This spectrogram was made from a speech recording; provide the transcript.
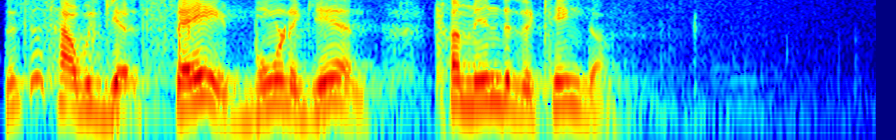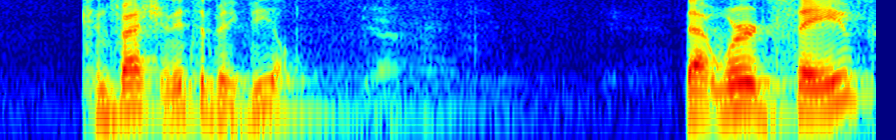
This is how we get saved, born again, come into the kingdom. Confession, it's a big deal. That word saved,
